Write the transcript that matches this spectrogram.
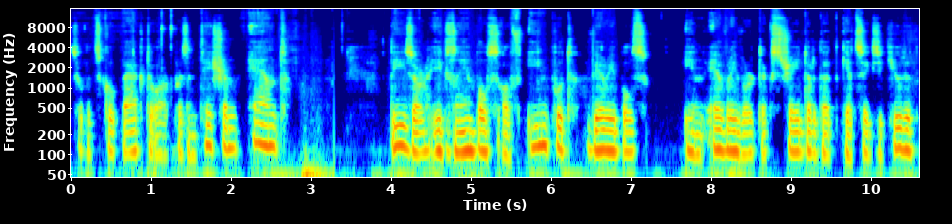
So let's go back to our presentation and these are examples of input variables in every vertex shader that gets executed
